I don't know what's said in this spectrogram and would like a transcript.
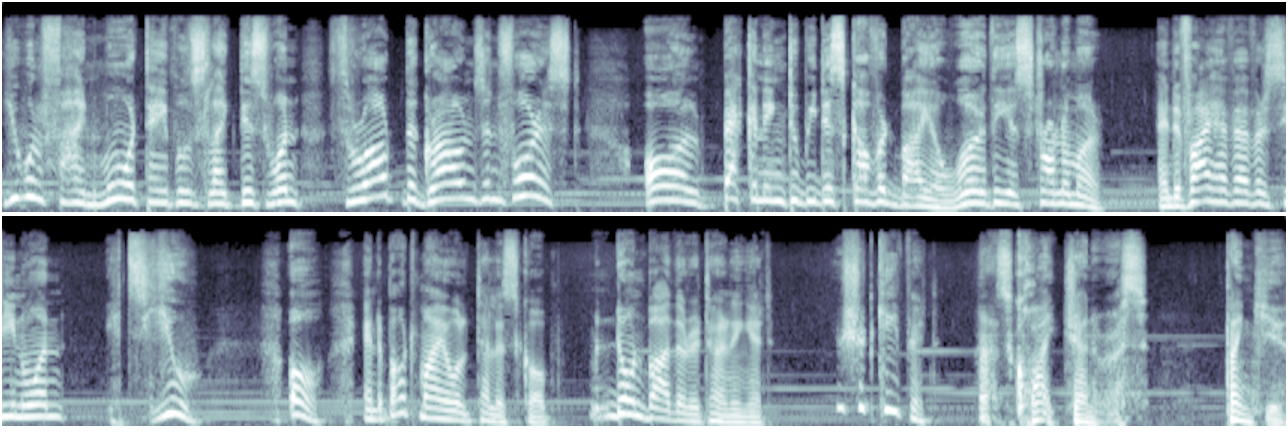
You will find more tables like this one throughout the grounds and forest, all beckoning to be discovered by a worthy astronomer. And if I have ever seen one, it's you. Oh, and about my old telescope, don't bother returning it. You should keep it. That's quite generous. Thank you.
